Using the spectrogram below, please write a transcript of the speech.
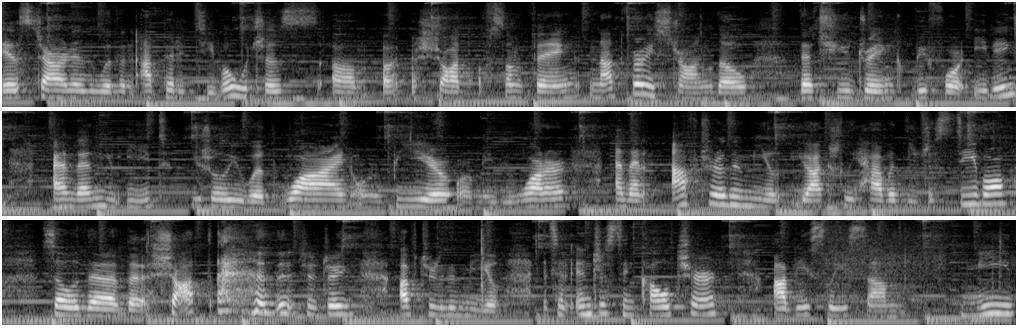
is started with an aperitivo, which is um, a, a, shot of something, not very strong though, that you drink before eating and then you eat, usually with wine or beer or maybe water. And then after the meal, you actually have a digestivo, so the, the shot that you drink after the meal. It's an interesting culture, obviously some meat,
